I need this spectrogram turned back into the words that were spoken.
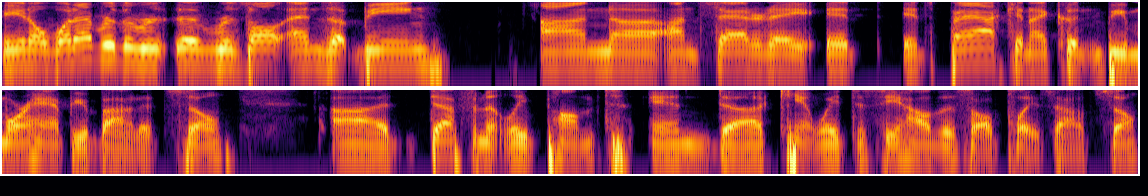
you know whatever the, re- the, result ends up being on uh, on Saturday. It it's back, and I couldn't be more happy about it. So uh, definitely pumped, and uh, can't wait to see how this all plays out. So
